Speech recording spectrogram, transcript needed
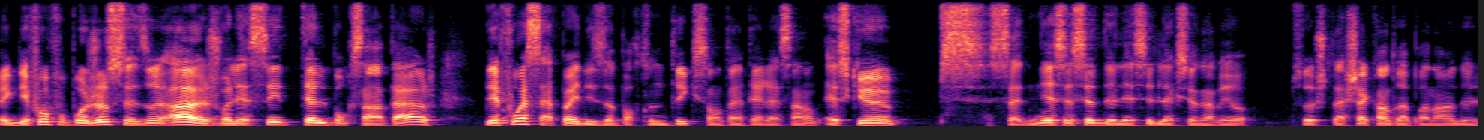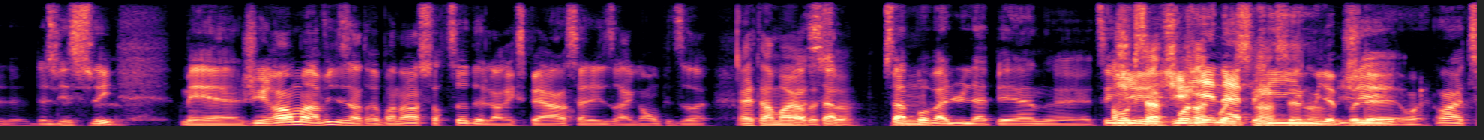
Fait que des fois, il faut pas juste se dire Ah, je vais laisser tel pourcentage. Des fois, ça peut être des opportunités qui sont intéressantes. Est-ce que ça nécessite de laisser de l'actionnariat? Ça, je suis à chaque entrepreneur de, le- de le C'est décider. Mais euh, j'ai rarement vu des entrepreneurs sortir de leur expérience à les dragons et dire Être en mère Ah, de ça ça. n'a pas Mm. valu la peine. euh, j'ai- rien appris ou a pas de. ouais. ouais,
